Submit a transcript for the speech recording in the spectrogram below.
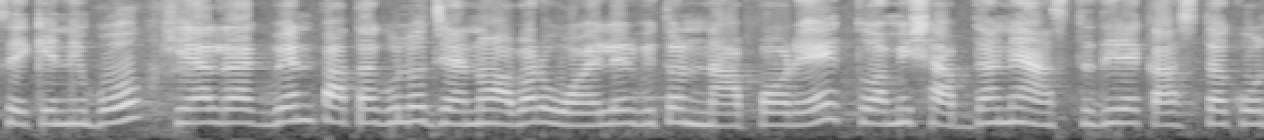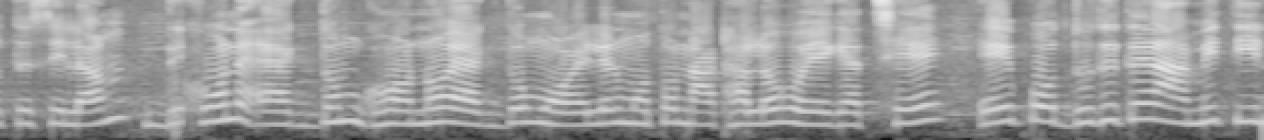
সেকে নিব। খেয়াল রাখবেন, পাতাগুলো যেন আবার অয়েলের ভিতর না পড়ে। তো আমি সাবধানে আস্তে ধীরে কাজটা করতেছিলাম দেখুন, একদম ঘন, একদম অয়েলের মতো নাঠালো হয়ে গেছে। এই পদ্ধতিতে আমি তিন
